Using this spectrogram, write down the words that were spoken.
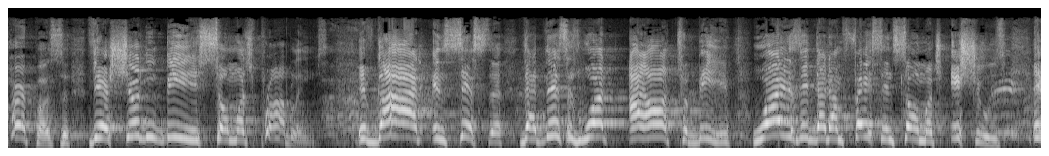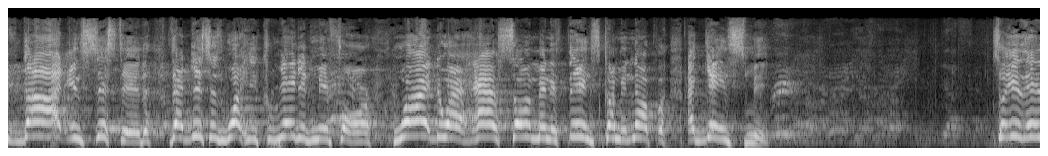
purpose, there shouldn't be so much problems. If God insists that this is what I ought to be, why is it that I'm facing so much issues? If God insisted that this is what He created me for, why do I have so many things coming up against me? So it, it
